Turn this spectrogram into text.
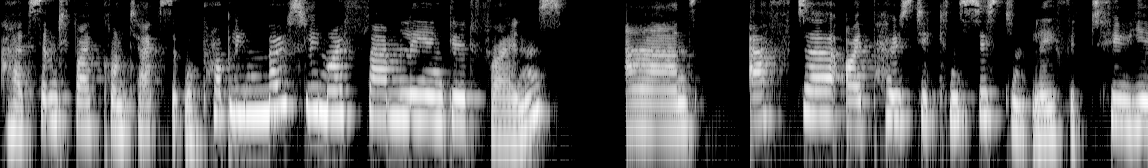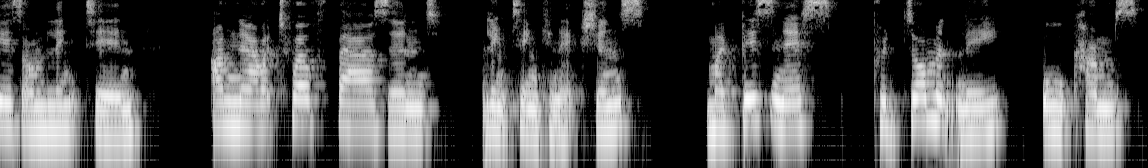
I had 75 contacts that were probably mostly my family and good friends. And after I posted consistently for two years on LinkedIn, I'm now at 12,000 LinkedIn connections. My business predominantly all comes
